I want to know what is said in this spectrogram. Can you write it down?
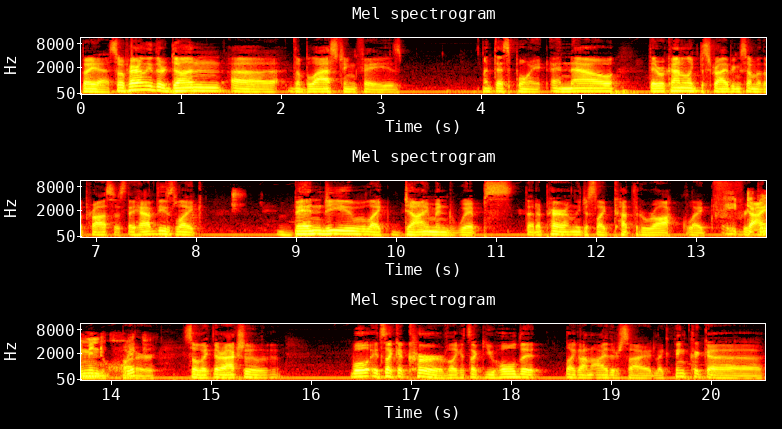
But yeah, so apparently they're done uh, the blasting phase at this point, and now they were kind of like describing some of the process. They have these like bendy like diamond whips that apparently just like cut through rock like A freaking diamond whip? butter. So like they're actually well, it's like a curve. Like it's like you hold it like on either side. Like think like a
